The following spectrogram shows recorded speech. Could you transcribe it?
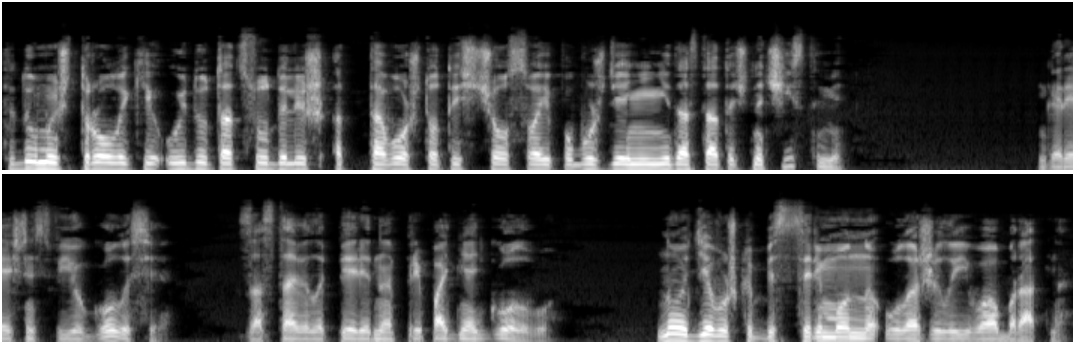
Ты думаешь, троллоки уйдут отсюда лишь от того, что ты счел свои побуждения недостаточно чистыми? Горячность в ее голосе заставила Перина приподнять голову, но девушка бесцеремонно уложила его обратно.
